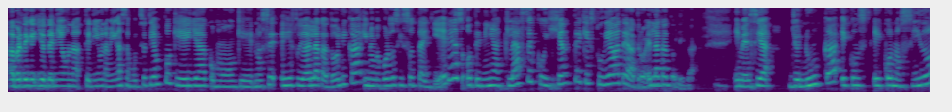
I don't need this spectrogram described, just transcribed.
aparte que yo tenía una, tenía una amiga hace mucho tiempo que ella como que, no sé, ella estudiaba en la católica y no me acuerdo si hizo talleres o tenía clases con gente que estudiaba teatro en la católica. Y me decía, yo nunca he, con- he conocido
